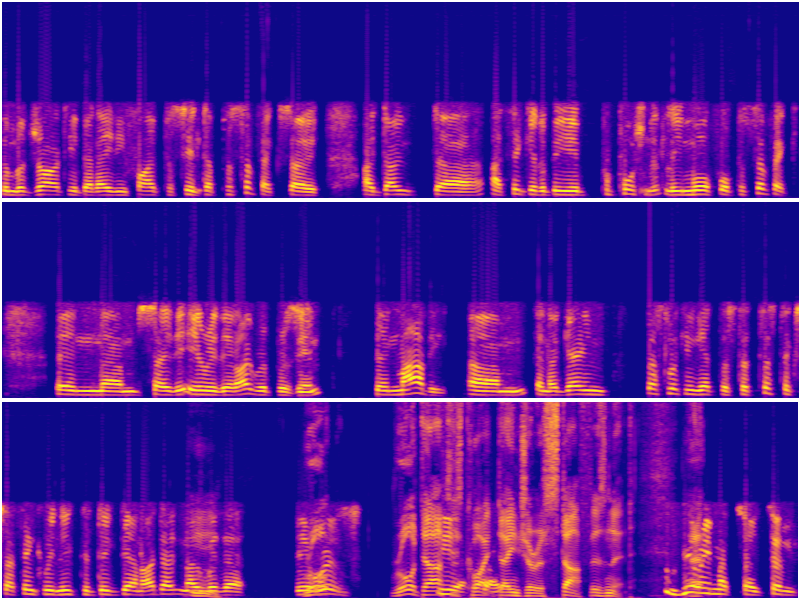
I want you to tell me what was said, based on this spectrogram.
the majority, about 85%, are Pacific. So I don't, uh, I think it'll be proportionately more for Pacific in, um, say, the area that I represent than Māori. Um, and again, just looking at the statistics, I think we need to dig down. I don't know mm. whether there raw, is. Raw data yeah, is quite so, dangerous stuff, isn't it? Very uh, much so, Tim.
